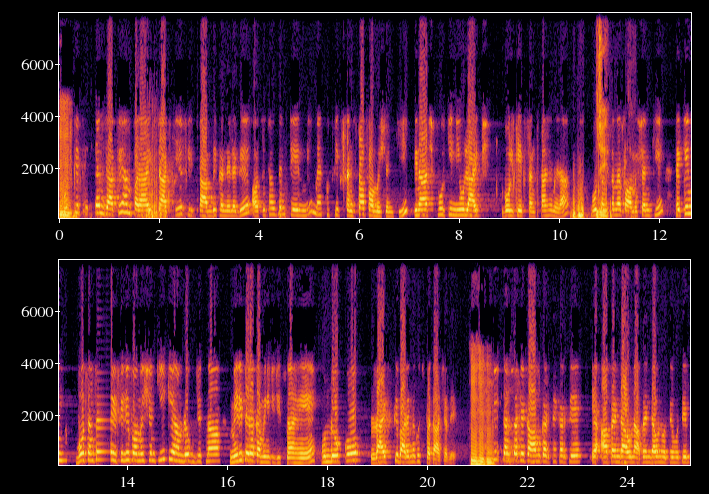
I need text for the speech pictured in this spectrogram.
हम्म। उसके टाइम जाके हम पढ़ाई स्टार्ट किए फिर काम भी करने लगे। और 2010 में मैं खुद की एक संस्था फॉर्मेशन की दिनाजपुर की न्यू लाइट बोल के एक संस्था है मेरा। वो संस्था में फॉर्मेशन की लेकिन वो संस्था इसीलिए फॉर्मेशन की कि हम लोग जितना मेरी तरह कम्युनिटी जितना है उन लोग को राइट्स के बारे में कुछ पता चले। हम्म, हम्म, हम्म। संस्था के काम करते करते या up and down up and down होते होते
